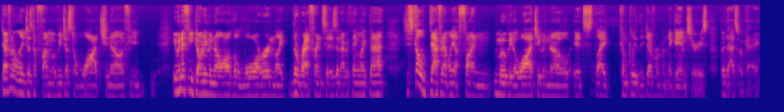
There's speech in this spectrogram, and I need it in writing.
definitely just a fun movie just to watch, you know, if you even if you don't even know all the lore and like the references and everything like that, it's still definitely a fun movie to watch even though it's like completely different from the game series, but that's okay.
